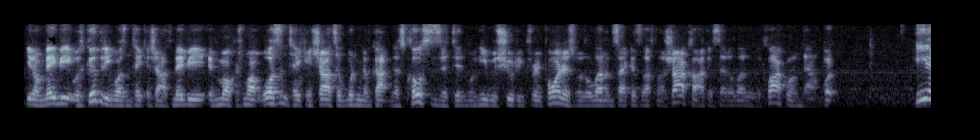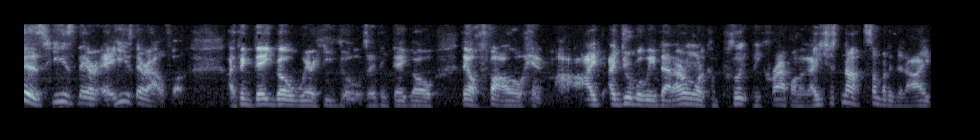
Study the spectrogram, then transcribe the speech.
you know, maybe it was good that he wasn't taking shots. Maybe if Marcus Smart wasn't taking shots, it wouldn't have gotten as close as it did when he was shooting three pointers with 11 seconds left on the shot clock instead of letting the clock run down. But he is, he's their, he's their alpha. I think they go where he goes. I think they go, they'll follow him. I, I do believe that. I don't want to completely crap on the guy. He's just not somebody that I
